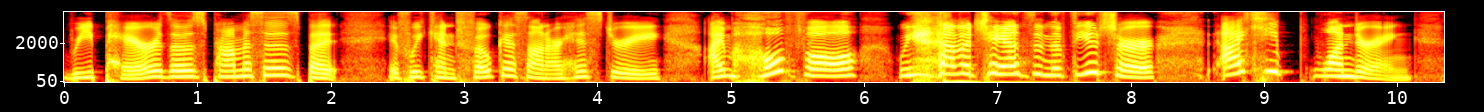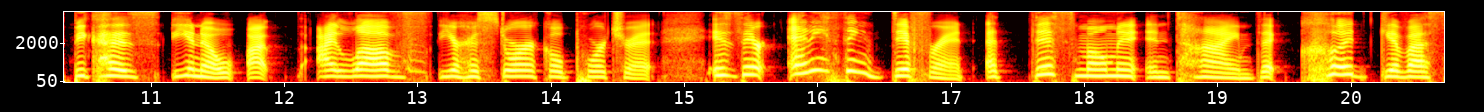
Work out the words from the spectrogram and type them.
repair those promises. But if we can focus on our history, I'm hopeful we have a chance in the future. I keep wondering because, you know, I, I love your historical portrait. Is there anything different at this moment in time that could give us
